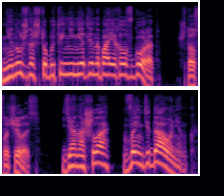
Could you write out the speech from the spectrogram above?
«Мне нужно, чтобы ты немедленно поехал в город». «Что случилось?» «Я нашла Венди Даунинг».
